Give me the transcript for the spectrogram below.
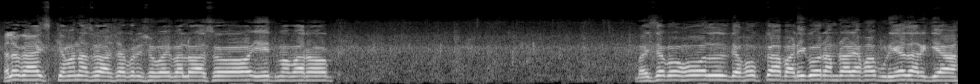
হ্যালো গাইস কেমন আছো? আশা করি সবাই ভালো আছো। ঈদ মোবারক। বাইসা বহল। দেখো কা বাড়িঘর, আমরা এখন বুড়িয়া যার গিয়া।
